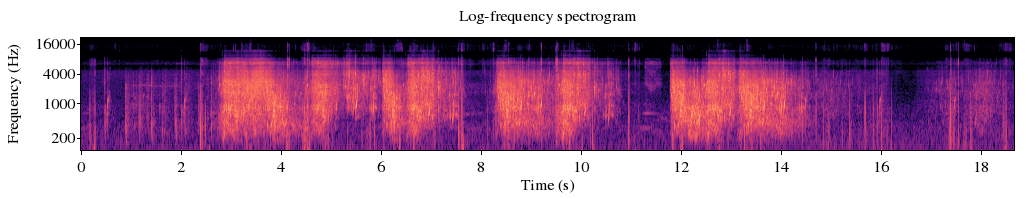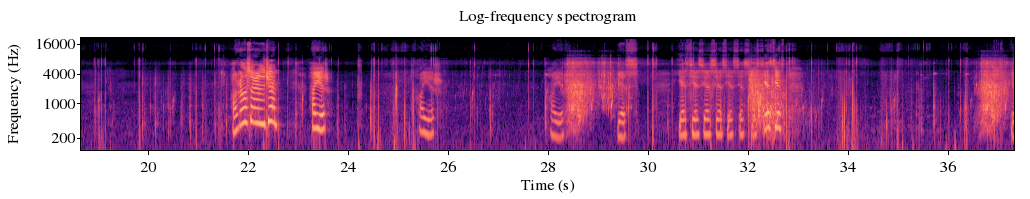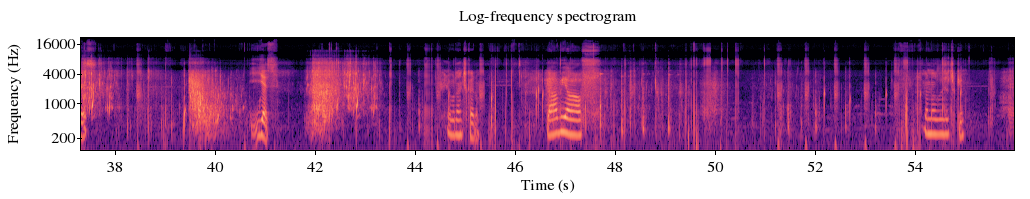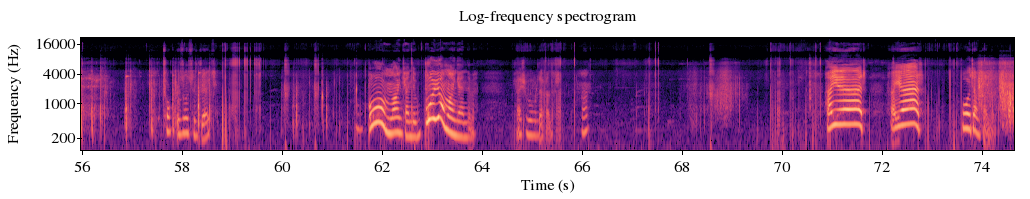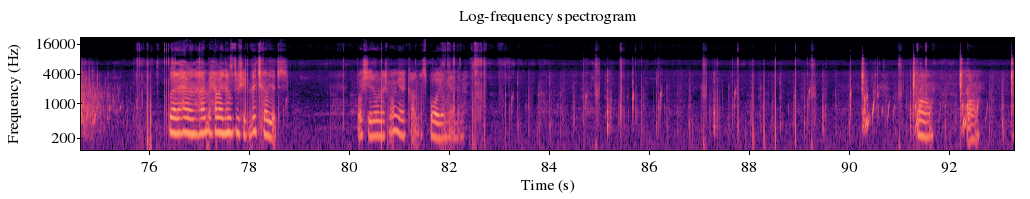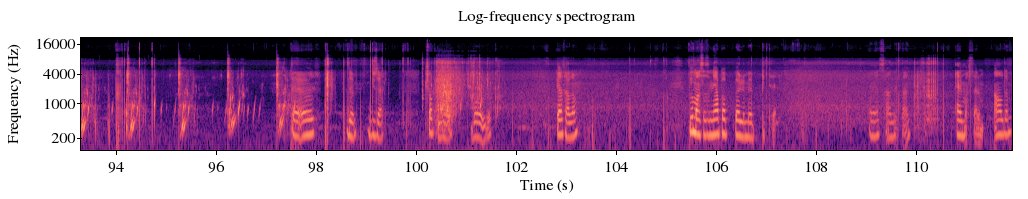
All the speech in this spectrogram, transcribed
Arkadaşlar öleceğim. Hayır. Hayır. Hayır. Yes. Yes, yes, yes, yes, yes, yes, yes, yes, yes. Yes. Yes. Şimdi buradan çıkarım. Ya bir ya. Hemen hızlıca çıkayım. Çok uzun sürecek. Boğum lan kendimi. Boyuyorum lan kendimi. Şu bu burada kalır. Lan. Hayır. Hayır. Boğacağım kendimi. Böyle hemen hemen, hemen hızlı bir şekilde çıkabiliriz. Boş yere uğraşmam gerek kalmaz. Boğuyorum kendimi. Bam. Bam. Ve öldüm. Güzel. Çok güzel. Boğulduk. Yatalım. Bir masasını yapıp bölümü bitirelim. Hemen sandıktan elmaslarımı aldım.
